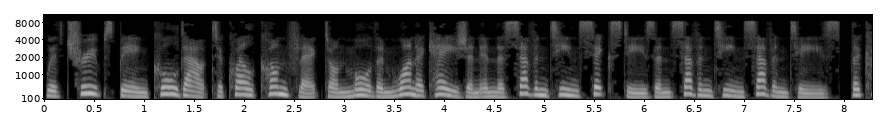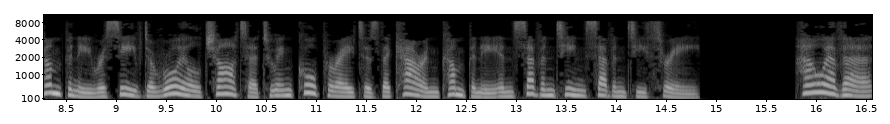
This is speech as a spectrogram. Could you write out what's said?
with troops being called out to quell conflict on more than one occasion in the 1760s and 1770s. The company received a royal charter to incorporate as the Carron Company in 1773. However,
